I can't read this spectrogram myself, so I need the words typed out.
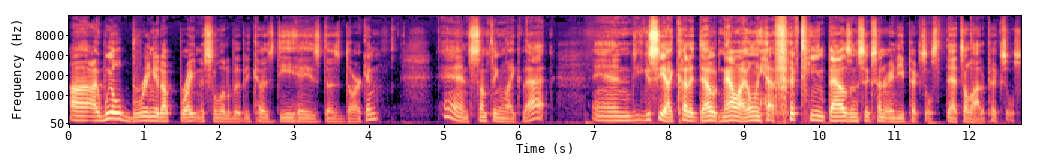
Uh, I will bring it up brightness a little bit because dehaze does darken, and something like that. And you can see I cut it down. Now I only have 15,680 pixels. That's a lot of pixels.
